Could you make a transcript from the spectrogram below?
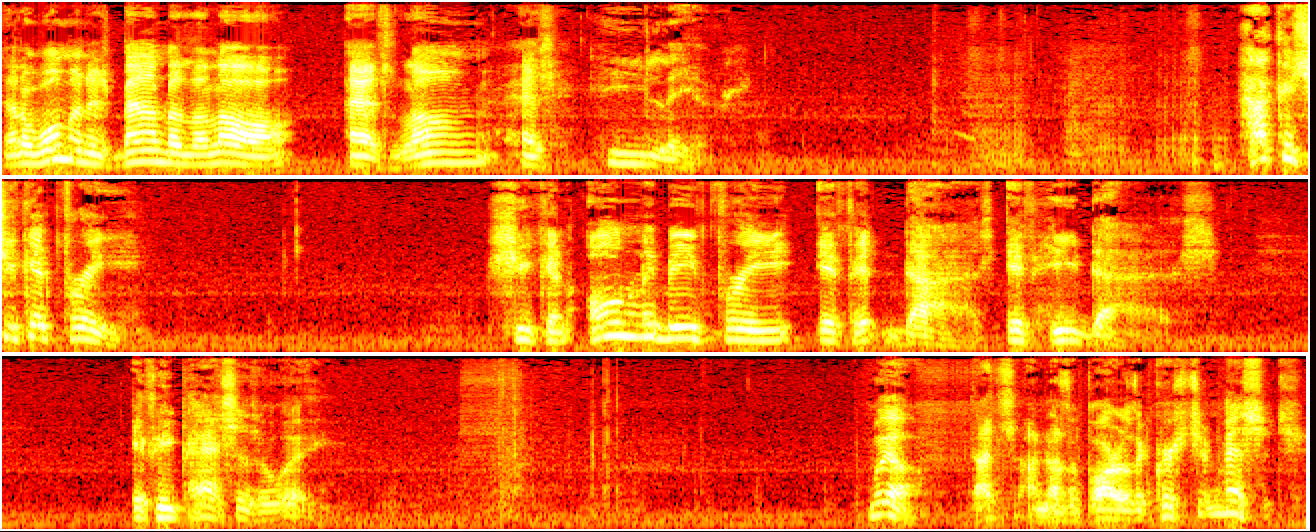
that a woman is bound by the law as long as he lives. How can she get free? She can only be free if it dies, if he dies, if he passes away. Well, that's another part of the Christian message.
